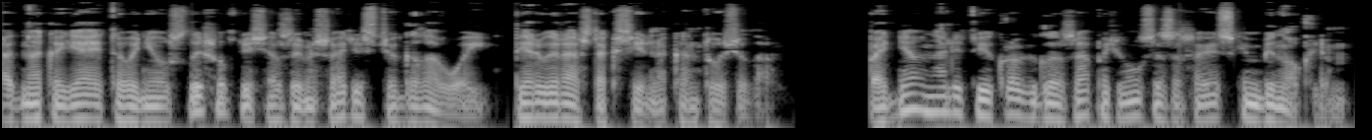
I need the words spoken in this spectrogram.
Однако я этого не услышал, тряся в головой. Первый раз так сильно контузило. Подняв налитые кровью глаза, потянулся за советским биноклем.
